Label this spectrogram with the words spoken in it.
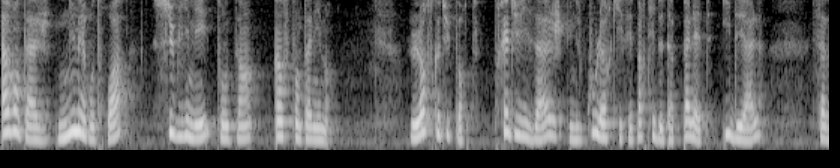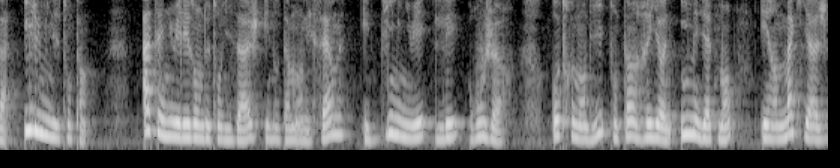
Avantage numéro 3, sublimer ton teint instantanément. Lorsque tu portes près du visage une couleur qui fait partie de ta palette idéale, ça va illuminer ton teint, atténuer les ombres de ton visage et notamment les cernes et diminuer les rougeurs. Autrement dit, ton teint rayonne immédiatement et un maquillage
